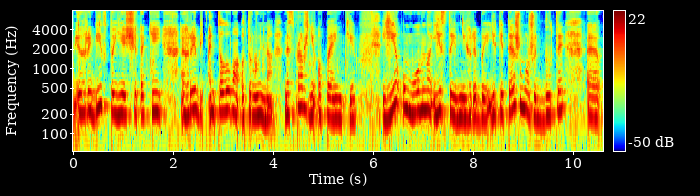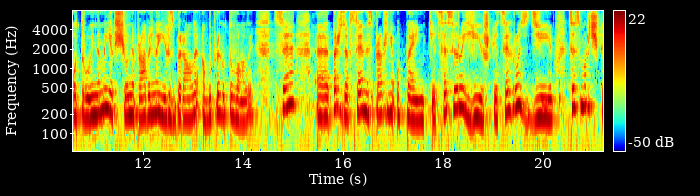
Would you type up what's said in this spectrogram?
грибів, то є ще такий гриб ентолома отруйна, несправжні опеньки. Є умовно їстивні гриби, які теж можуть бути е, отруйними, якщо неправильно їх збирали або приготували. Це е, перш за все несправжні опеньки, це сироїжки, це грузді, це сморчки.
